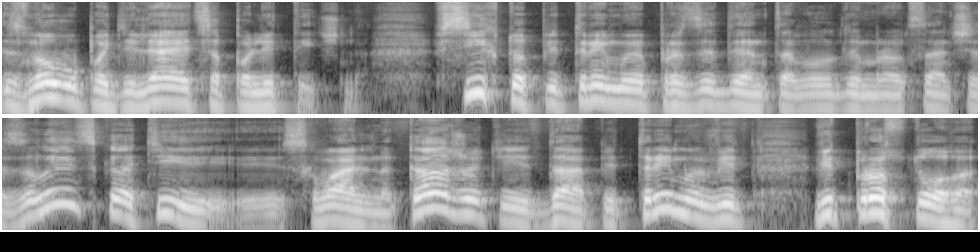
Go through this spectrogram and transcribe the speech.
знову поділяється політично. Всі, хто підтримує президента Володимира Олександровича Зеленського, ті е, схвально кажуть, і да, підтримую від, від простого.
